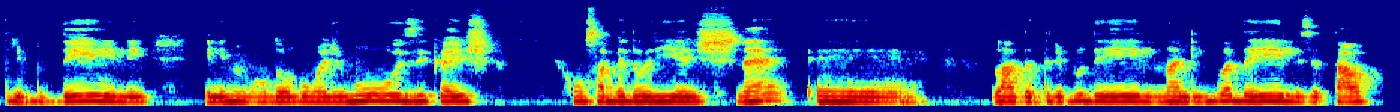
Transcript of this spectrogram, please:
tribo dele. Ele me mandou algumas músicas com sabedorias, né, é, lá da tribo dele, na língua deles e tal.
